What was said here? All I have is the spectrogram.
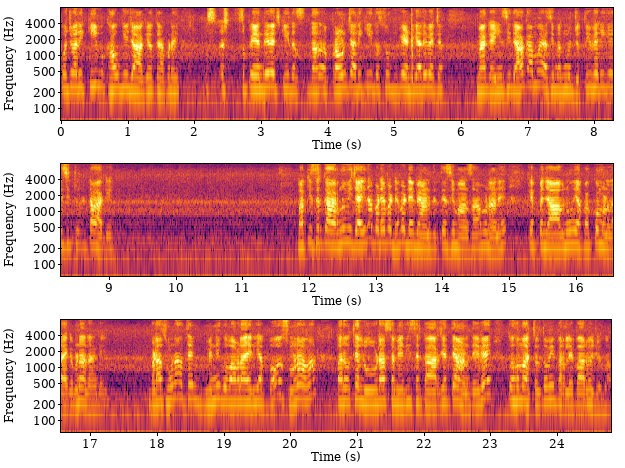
ਕੁਝ ਵਾਰੀ ਕੀ ਵਿਖਾਊਗੀ ਜਾ ਕੇ ਉੱਥੇ ਆਪਣੇ? ਸ- ਸਪੇਨ ਦੇ ਵਿੱਚ ਕੀ ਦੱਸ, ਦ- ਪ੍ਰਾਹੁਣਚਾਰੀ ਕੀ ਦੱਸੂਗੀ ਕਿ ਇੰਡੀਆ ਦੇ ਵਿੱਚ? ਮੈਂ ਗਈ ਸੀ ਤੇ ਆਹ ਕੰਮ ਹੋਇਆ ਸੀ, ਮੈਨੂੰ ਜੁੱਤੀ ਫੇਰੀ ਗਈ ਸੀ ਢ- ਢਾਹ ਕੇ। ਬਾਕੀ ਸਰਕਾਰ ਨੂੰ ਵੀ ਚਾਹੀਦਾ ਬੜੇ ਵੱਡੇ ਵੱਡੇ ਬਿਆਨ ਦਿੱਤੇ ਸੀ ਮਾਨ ਸਾਹਿਬ ਹੁਣਾਂ ਨੇ ਕਿ ਪੰਜਾਬ ਨੂੰ ਵੀ ਆਪਾਂ ਘੁੰਮਣ ਲਾਇਕ ਬਣਾ ਦਾਂਗੇ ਬੜਾ ਸੋਹਣਾ ਉੱਥੇ ਮਿੰਨੀ ਗੋਆ ਵਾਲਾ ਏਰੀਆ ਬਹੁਤ ਸੋਹਣਾ ਵਾ, ਪਰ ਉੱਥੇ ਲੋੜ ਆ ਸਮੇਂ ਦੀ ਸਰਕਾਰ ਜੇ ਧਿਆਨ ਦੇਵੇ ਤਾਂ ਹਿਮਾਚਲ ਤੋਂ ਵੀ ਪਰਲੇ ਪਾਰ ਹੋ ਜਾਊਗਾ।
